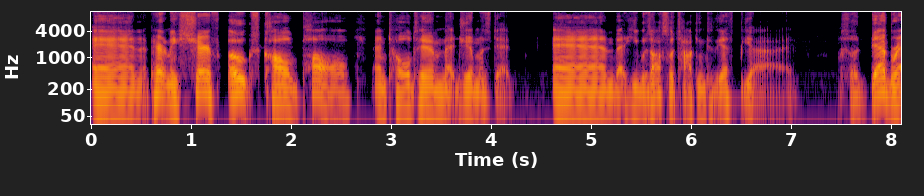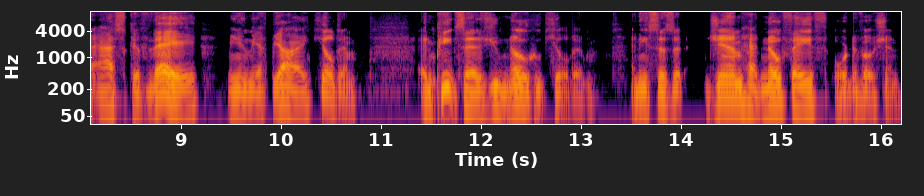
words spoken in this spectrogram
And apparently, Sheriff Oakes called Paul and told him that Jim was dead and that he was also talking to the FBI. So Deborah asks if they, meaning the FBI, killed him. And Pete says, You know who killed him. And he says that Jim had no faith or devotion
